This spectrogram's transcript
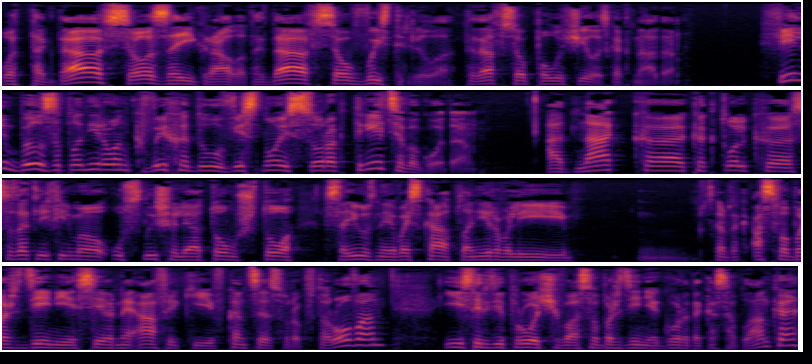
вот тогда все заиграло, тогда все выстрелило, тогда все получилось как надо. Фильм был запланирован к выходу весной 43 -го года. Однако, как только создатели фильма услышали о том, что союзные войска планировали скажем так, освобождение Северной Африки в конце 42-го, и, среди прочего, освобождение города Касабланка,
